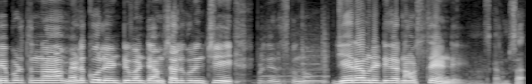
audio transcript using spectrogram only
చేపడుతున్న మెళకువలు ఏంటి వంటి అంశాల గురించి ఇప్పుడు తెలుసుకుందాం. జయరాం రెడ్డి గారు నమస్తే అండి. నమస్కారం సార్.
